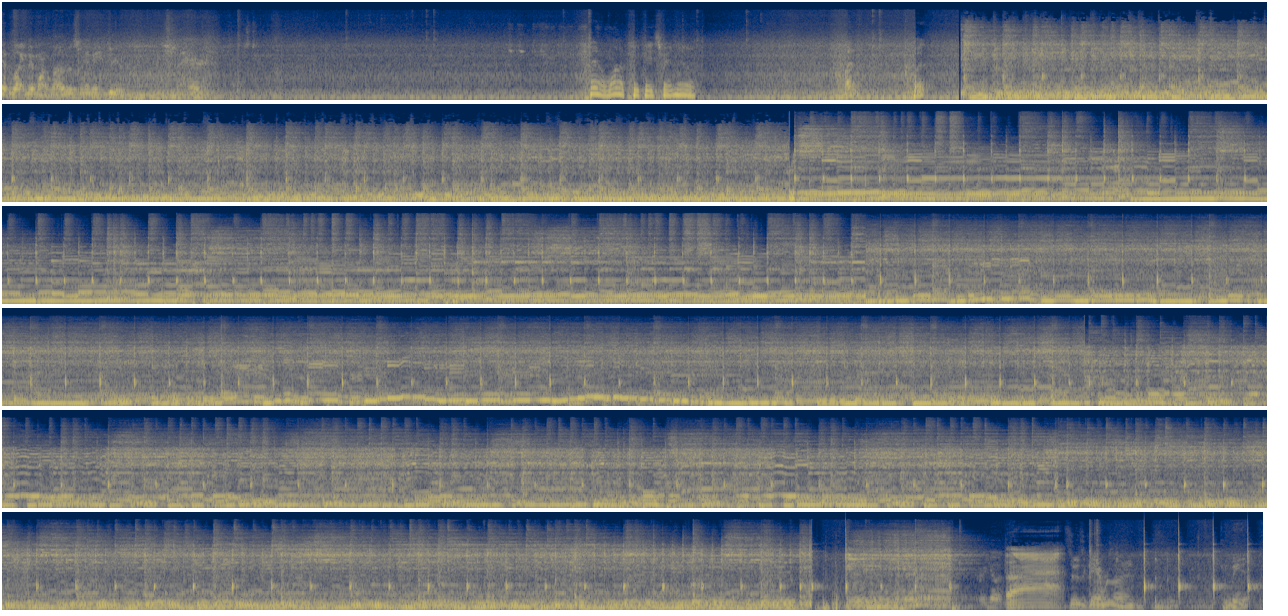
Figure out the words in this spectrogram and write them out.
like a bit more lows, maybe. Dude, The hair. I don't want to play bass right now. What? What? Ah. As soon as the camera's on it. Convenient.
